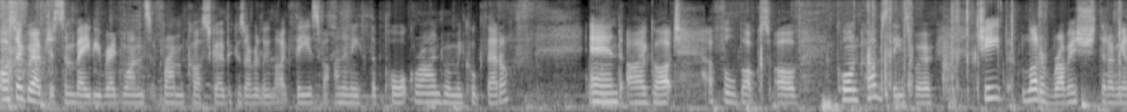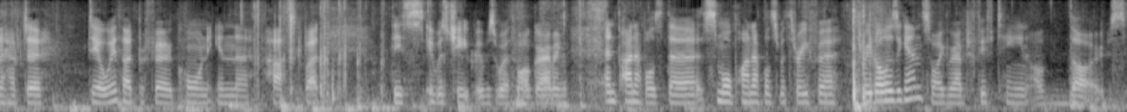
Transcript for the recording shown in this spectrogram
Also grabbed just some baby red ones from Costco because I really like these for underneath the pork rind when we cook that off. And I got a full box of corn cobs. These were cheap, a lot of rubbish that I'm going to have to deal with. I'd prefer corn in the husk, but this it was cheap. It was worthwhile grabbing. And pineapples, the small pineapples were three for three dollars again, so I grabbed fifteen of those.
